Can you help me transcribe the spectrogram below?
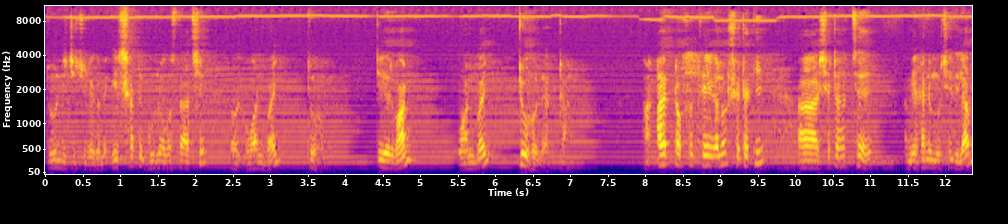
টু নিচে চলে গেল এর সাথে গুণ অবস্থা আছে তখন ওয়ান বাই টু হলো। টি এর ওয়ান ওয়ান বাই টু হলো একটা। আর- আরেকটা অপশন থেকে গেল, সেটা কি? সেটা হচ্ছে, আমি এখানে মুছে দিলাম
